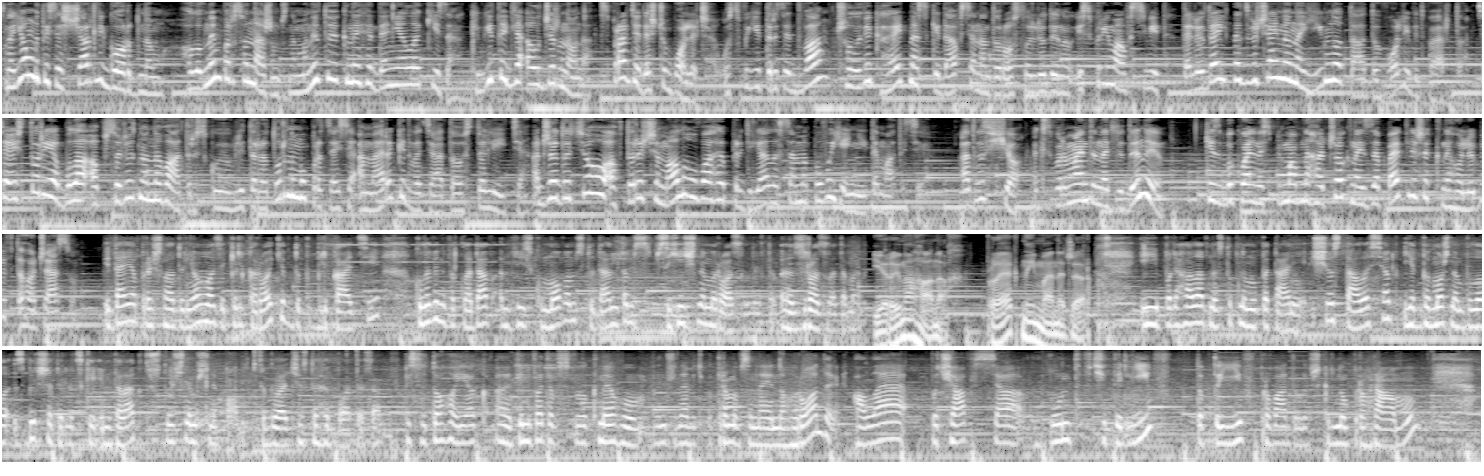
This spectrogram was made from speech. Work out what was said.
Знайомитися з Чарлі Гордоном, головним персонажем знаменитої книги Деніела Кіза Квіти для Алджернона. Справді дещо боляче. У свої 32 чоловік геть не скидався на дорослу людину і сприймав світ та людей надзвичайно наївно та доволі відверто. Ця історія була абсолютно новаторською в літературному процесі Америки ХХ століття, адже до цього автори чимало уваги приділяли саме повоєнній тематиці. А тут що? Експерименти над людиною? Кіз буквально спіймав на гачок найзапекліших книголюбів того часу. Ідея прийшла до нього за кілька років до публікації, коли він викладав англійську мовам студентам з психічними розладами. з розладами. Ірина Ганах, проектний менеджер. і полягала в наступному питанні: що сталося б, якби можна було збільшити людський інтелект штучним шляхом? Це була чисто гіпотеза. Після того як е, він видав свою книгу, він вже навіть отримав за неї нагороди, але почався бунт вчителів. Тобто її впровадили в шкільну програму.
